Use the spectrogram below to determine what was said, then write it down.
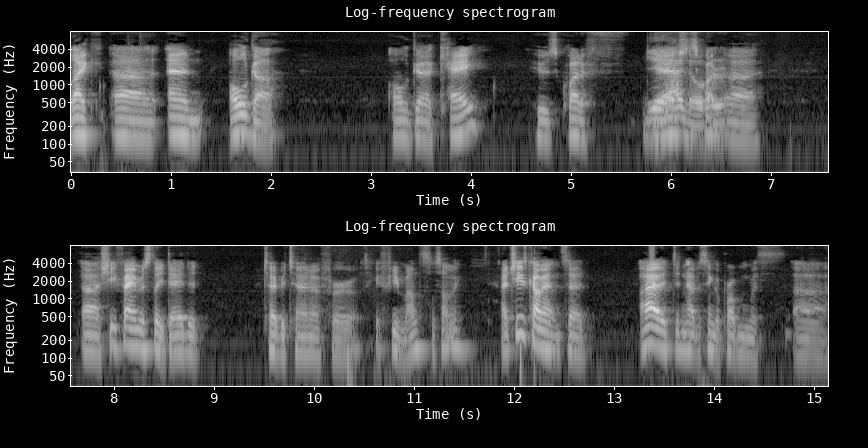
Like, uh, and Olga, Olga Kay, who's quite a f- Yeah, I she's know quite, her. Uh, uh, she famously dated Toby Turner for I think, a few months or something, and she's come out and said, "I didn't have a single problem with uh,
